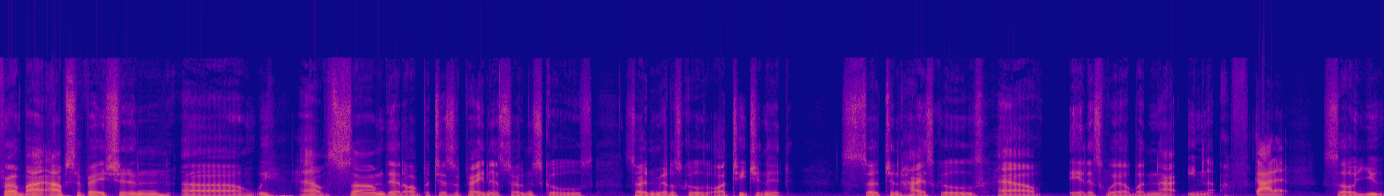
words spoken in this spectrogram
From my observation, uh, we have some that are participating in certain schools. Certain middle schools are teaching it. Certain high schools have it as well, but not enough. got it So you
